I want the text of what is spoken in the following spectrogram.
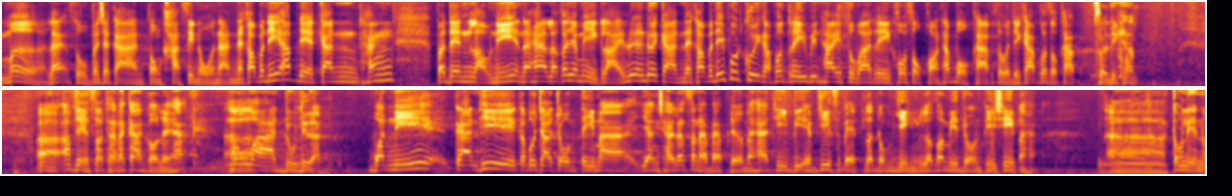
มเมอร์ และศูนย์บัญชาการตรงคาสิโนนั้นนะครับ วันนี้อัปเดตกันทั้งประเด็นเหล่านี้นะฮะแล้วก็ยังมีอีกหลายเรื่องด้วยกันนะครับ วันนี้พูดคุยกับพลตรีวินไทยสุวารีโฆษกกองทัพบกครับ สวัสดีครับโฆษกครับ สวัสดีครับอ่าอัปเดตสถานการณ์ก่อนเลยฮะเมื่อวานดูเดือดวันนี้การที่กัมพูชาโจมตีมายังใช้ลักษณะแบบเดิมไหมฮะที่ BF21 ระดมยิง แล้วก็มีโดรนพีชีพอะฮะอ่า ต้องเรียนต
